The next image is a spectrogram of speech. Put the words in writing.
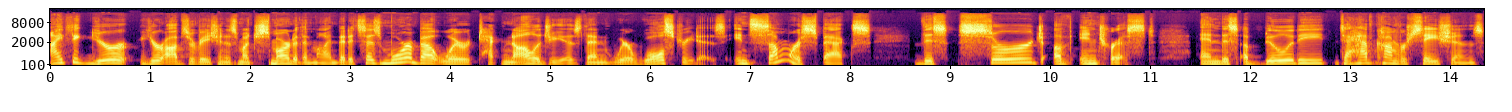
I think your your observation is much smarter than mine that it says more about where technology is than where Wall Street is. In some respects, this surge of interest and this ability to have conversations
